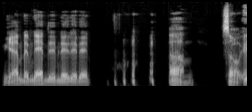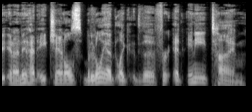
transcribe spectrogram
yeah. um. So, it, and it had eight channels, but it only had like the for at any time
